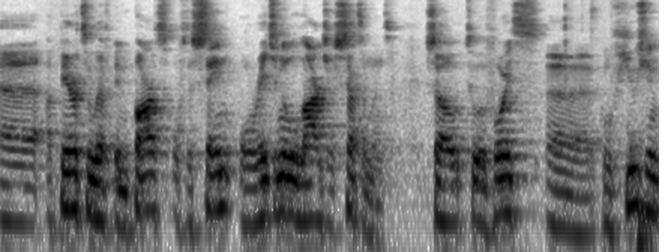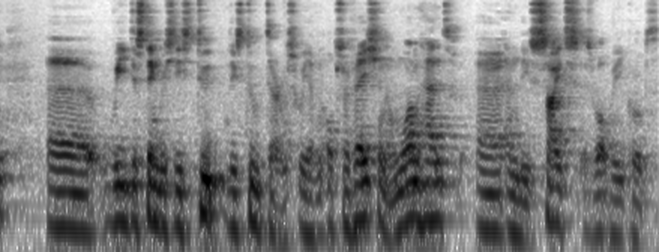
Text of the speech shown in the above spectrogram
uh, appear to have been part of the same original larger settlement. So to avoid confusion, uh, we distinguish these two, these two terms. We have an observation on one hand, uh, and these sites is what we grouped.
